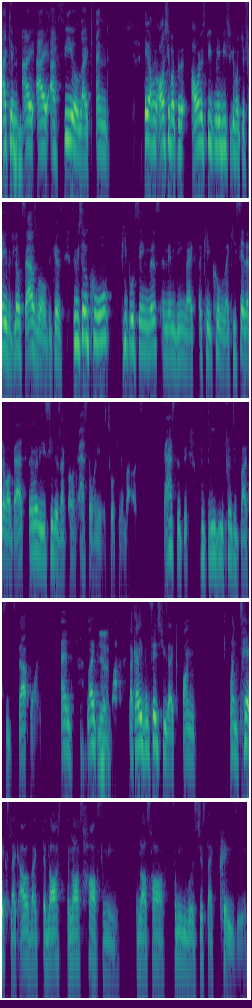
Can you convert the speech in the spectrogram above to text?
i can Mhm. I, I i feel like and yeah, I want to ask you about the. I want to speak maybe speak about your favorite looks as well because it's gonna be so cool. People seeing this and then being like, okay, cool. Like he said that about that, and then when you see this, like, oh, that's the one he was talking about. That's the the three D printed butts. It's that one. And like, Yeah. like I even said to you, like on on text, like I was like the last the last half for me, the last half for me was just like crazy.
